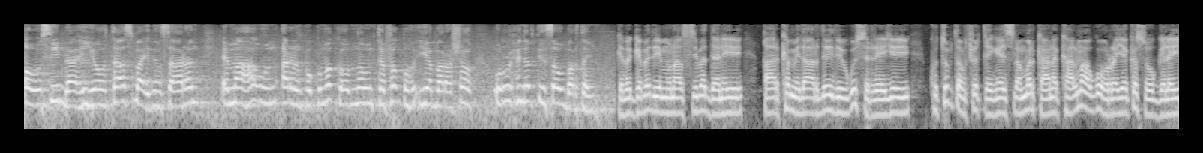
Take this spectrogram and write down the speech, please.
oo uu sii baahiyo. Taas baa idin saaran ee maaha uun arrinku kuma koobno uun tafaquh iyo barasho uu naftiisa u bartay gebagabadii munaasibadani qaar ka mid a ardaydii ugu sarreeyey kutubtan fiqiga islamarkaana kaalmaha ugu horreeya ka soo gelay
